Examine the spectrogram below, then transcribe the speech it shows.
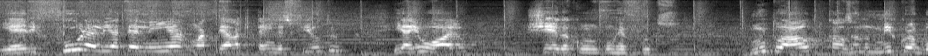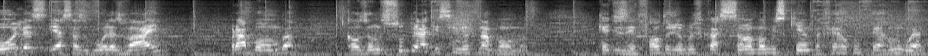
e aí ele fura ali a telinha, uma tela que tem desse filtro, e aí o óleo chega com, com refluxo muito alto, causando micro bolhas, e essas bolhas vai para a bomba, causando superaquecimento na bomba. Quer dizer, falta de lubrificação, a bomba esquenta, ferro com ferro não aguenta,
